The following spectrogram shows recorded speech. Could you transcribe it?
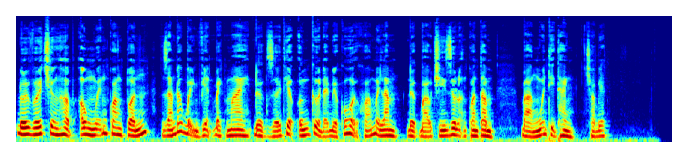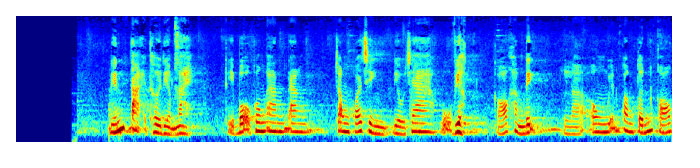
Đối với trường hợp ông Nguyễn Quang Tuấn, giám đốc bệnh viện Bạch Mai được giới thiệu ứng cử đại biểu Quốc hội khóa 15 được báo chí dư luận quan tâm, bà Nguyễn Thị Thành cho biết. Đến tại thời điểm này thì Bộ Công an đang trong quá trình điều tra vụ việc có khẳng định là ông Nguyễn Quang Tuấn có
